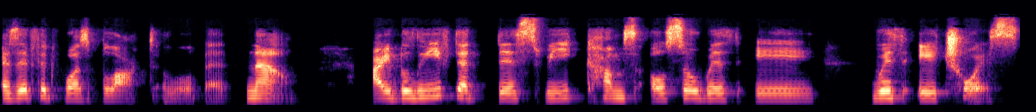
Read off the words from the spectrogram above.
as if it was blocked a little bit. Now, I believe that this week comes also with a with a choice.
